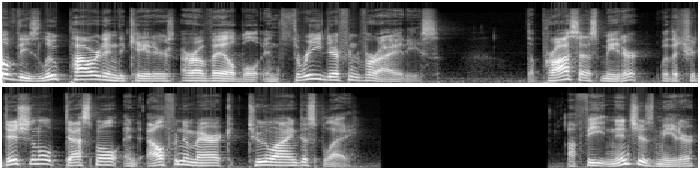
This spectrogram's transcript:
of these loop-powered indicators are available in three different varieties. The process meter with a traditional decimal and alphanumeric two-line display. A feet and inches meter,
